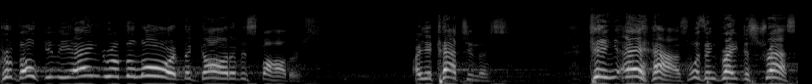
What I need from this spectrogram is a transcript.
provoking the anger of the Lord, the God of his fathers. Are you catching this? King Ahaz was in great distress.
